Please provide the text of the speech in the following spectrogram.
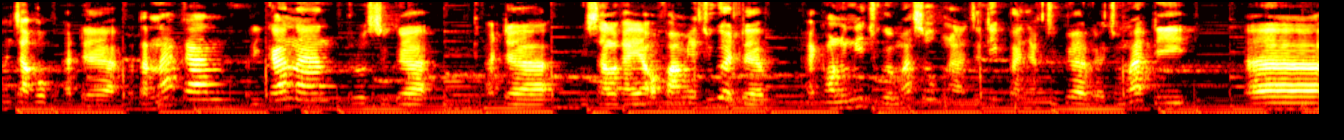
mencakup. Ada peternakan perikanan terus juga ada misal kayak ovamnya juga ada ekonomi juga masuk. Nah jadi banyak juga. Nggak cuma di eh,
